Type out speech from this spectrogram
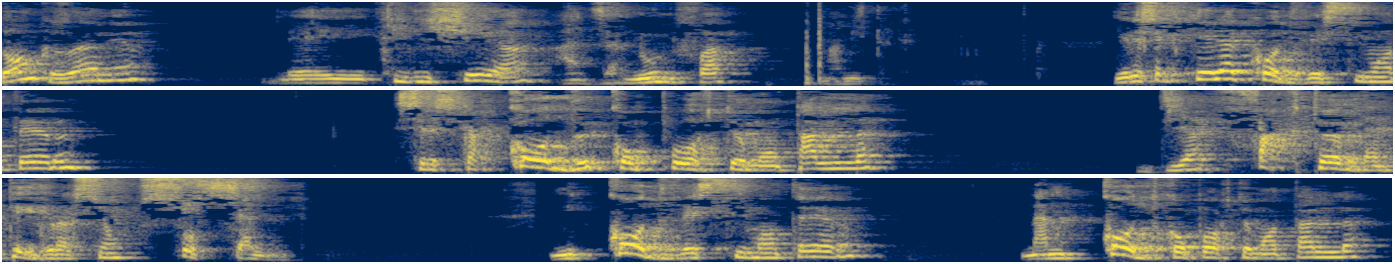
donc izany an ilay cliché an ajanony fa mamitaka hiresaka kely aho code vestimentaire tsy reska code comportementale dia facteur d'intégration sociale ny code vestimentaire na ny code comportemental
